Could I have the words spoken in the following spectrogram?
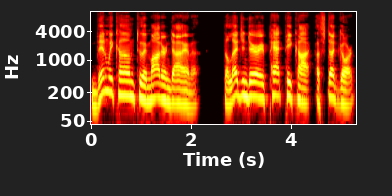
Then we come to a modern Diana, the legendary Pat Peacock of Stuttgart,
